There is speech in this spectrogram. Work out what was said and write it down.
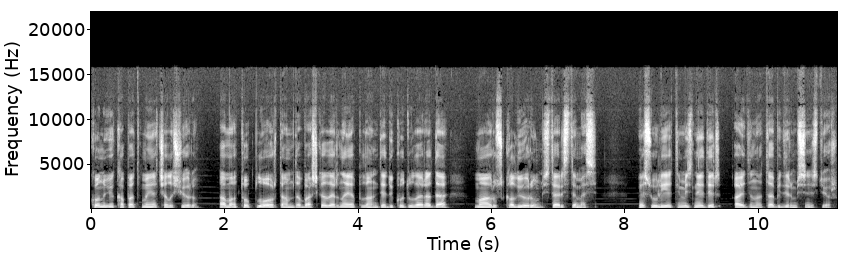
konuyu kapatmaya çalışıyorum. Ama toplu ortamda başkalarına yapılan dedikodulara da maruz kalıyorum ister istemez. Mesuliyetimiz nedir? Aydınlatabilir misiniz diyor.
